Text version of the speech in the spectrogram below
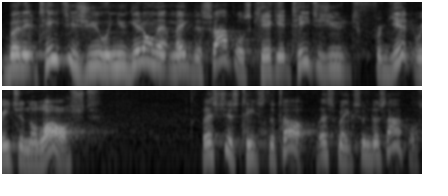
But it teaches you, when you get on that make disciples kick, it teaches you to forget reaching the lost. Let's just teach the talk. Let's make some disciples.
